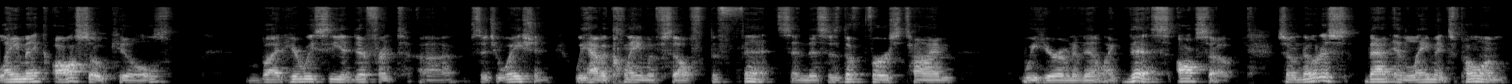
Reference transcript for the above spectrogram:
Lamech also kills, but here we see a different uh, situation. We have a claim of self defense, and this is the first time we hear of an event like this also. So notice that in Lamech's poem,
